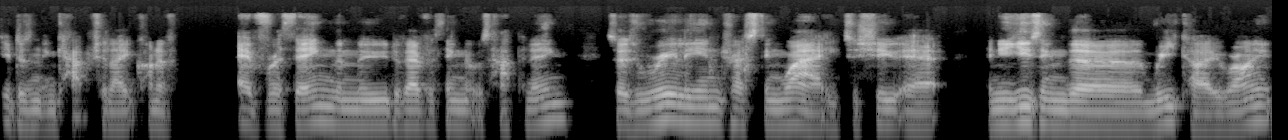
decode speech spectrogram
it doesn't encapsulate kind of everything, the mood of everything that was happening. So it's really interesting way to shoot it, and you're using the Ricoh, right?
